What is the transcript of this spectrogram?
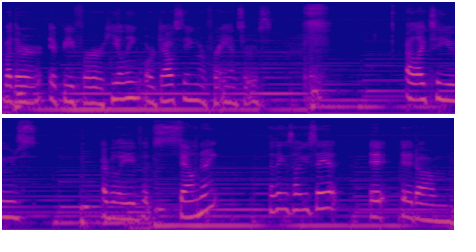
whether it be for healing or dowsing or for answers. I like to use, I believe it's selenite. I think is how you say it. It it um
